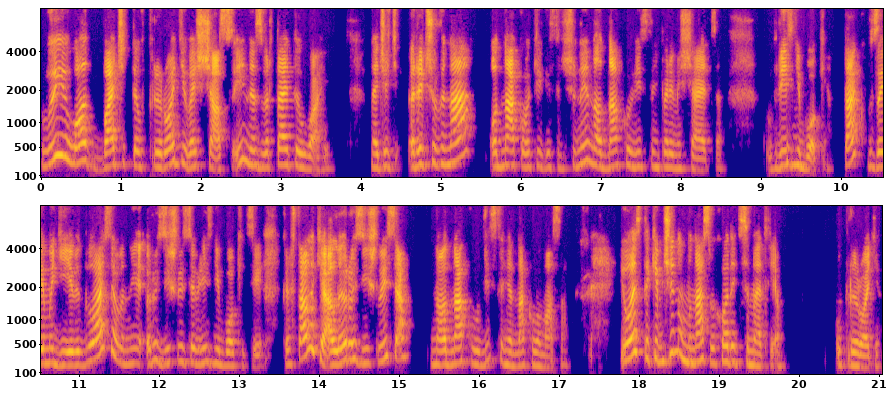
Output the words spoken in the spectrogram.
Ви його бачите в природі весь час і не звертайте уваги. Значить, речовина, однакова кількість речовини на однакову відстань переміщається в різні боки. Так, взаємодія відбулася, вони розійшлися в різні боки ці кристалики, але розійшлися на однакову відстань, однакова маса. І ось таким чином у нас виходить симетрія у природі.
